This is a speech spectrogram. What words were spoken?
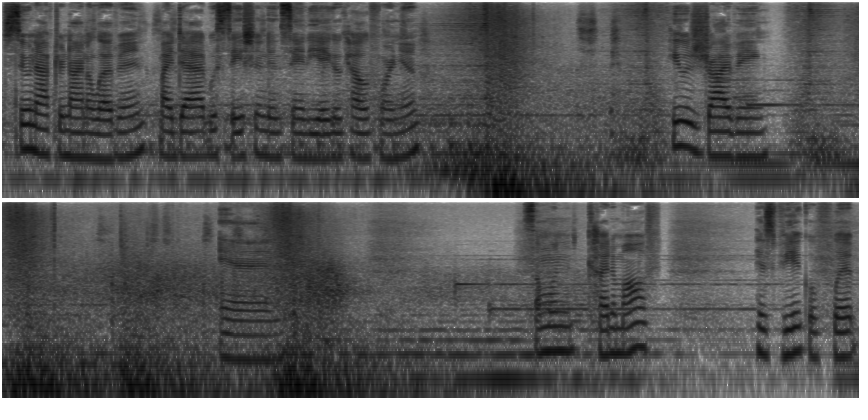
Soon after 9 11, my dad was stationed in San Diego, California. He was driving, and someone cut him off. His vehicle flipped,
